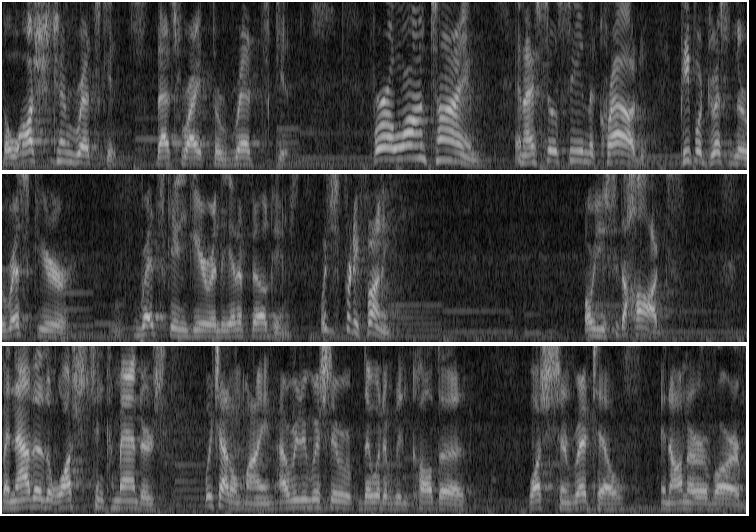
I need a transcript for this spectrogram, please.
The Washington Redskins. That's right, the Redskins. For a long time, and I still see in the crowd people dressed in their Redskin Redskin gear in the NFL games, which is pretty funny. Or you see the Hogs, but now they're the Washington Commanders, which I don't mind. I really wish they, were, they would have been called the Washington Red Tails in honor of our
